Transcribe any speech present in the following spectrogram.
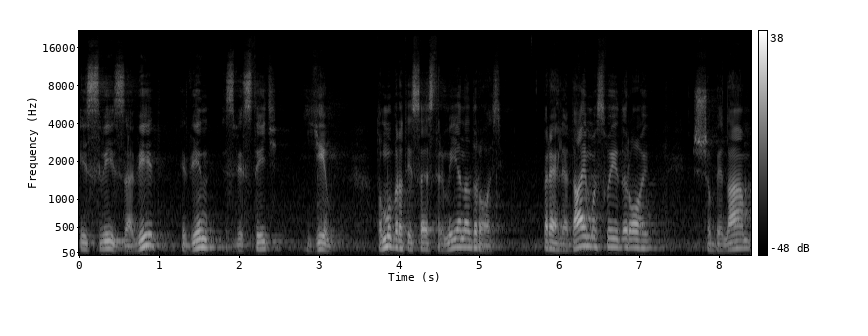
і свій завіт він звістить їм. Тому, брати і сестри, ми є на дорозі. Переглядаємо свої дороги, щоб нам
